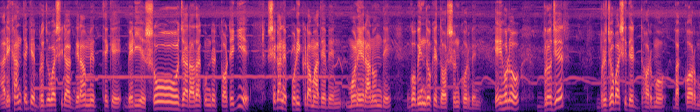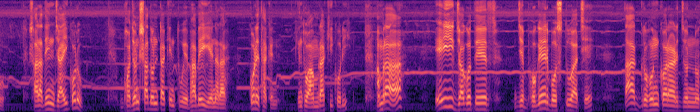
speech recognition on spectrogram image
আর এখান থেকে ব্রজবাসীরা গ্রামের থেকে বেরিয়ে সোজা রাধাকুণ্ডের তটে গিয়ে সেখানে পরিক্রমা দেবেন, মনের আনন্দে গোবিন্দকে দর্শন করবেন। এই হলো ব্রজের ব্রজবাসীদের ধর্ম বা কর্ম। সারাদিন যাই করুক, ভজন সাধনটা কিন্তু এভাবেই এনারা করে থাকেন। কিন্তু আমরা কি করি? আমরা এই জগতের যে ভোগের বস্তু আছে, তা গ্রহণ করার জন্য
